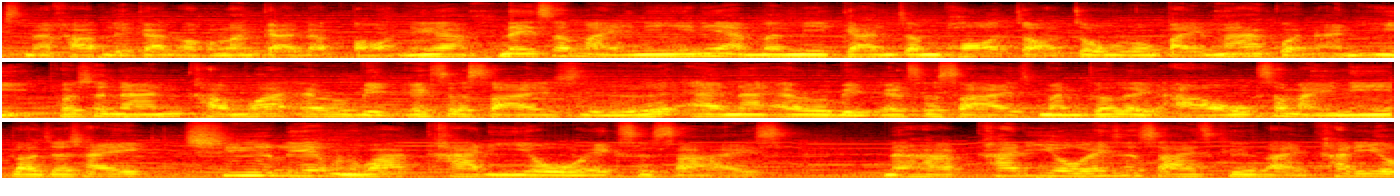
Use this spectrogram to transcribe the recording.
ส์นะครับหรือการออกกำลังกายแบบต่อเนื่องในสมัยนี้เนี่ยมันมีการจำเพาะเจาะจงลงไปมากกว่านั้นอีก เพราะฉะนั้นคำว่า aerobic exercise หรือ anaerobic exercise มันก็เลยเอา สมัยนี้เราจะใช้ชื่อเรียกมันว่า cardio exercise นะครับ cardio exercise คืออะไร cardio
